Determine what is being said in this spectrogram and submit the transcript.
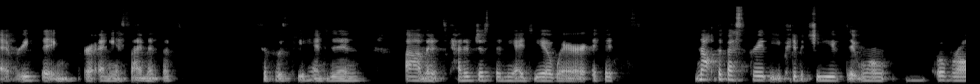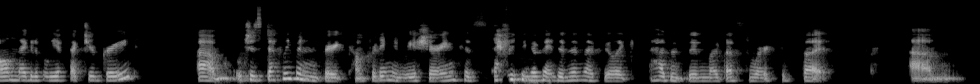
everything or any assignment that's supposed to be handed in. Um, and it's kind of just been the idea where if it's not the best grade that you could have achieved, it won't overall negatively affect your grade, um, which has definitely been very comforting and reassuring because everything I've handed in, I feel like hasn't been my best work. But um,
